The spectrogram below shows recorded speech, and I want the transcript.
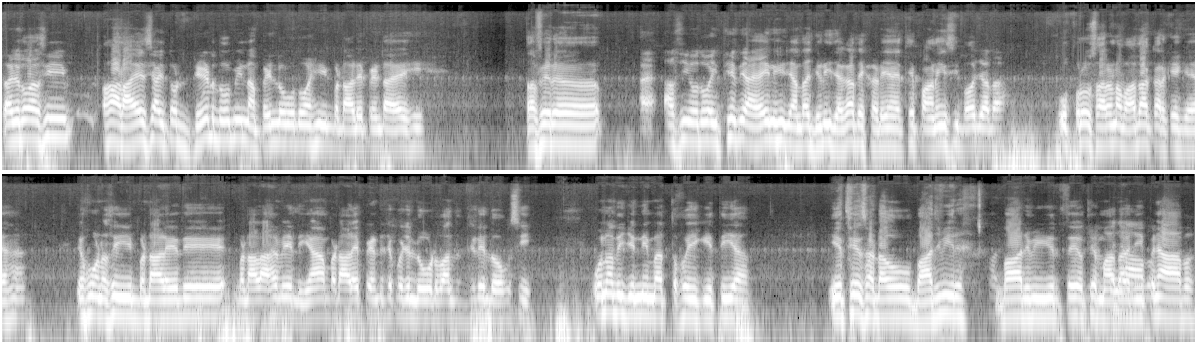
ਤਾਂ ਜਦੋਂ ਅਸੀਂ ਹੜ੍ਹ ਆਏ ਸੀ, ਅੱਜ ਤੋਂ ਡੇਢ ਦੋ ਮਹੀਨਾ ਪਹਿਲਾਂ ਉਦੋਂ ਅਸੀਂ ਬਡਾਲੇ ਪਿੰਡ ਆਏ ਸੀ। ਤਾਂ ਫਿਰ ਅਸੀਂ ਉਦੋਂ ਇੱਥੇ ਤੇ ਆਇਆ ਹੀ ਨਹੀਂ ਜਾਂਦਾ, ਜਿਹੜੀ ਜਗ੍ਹਾ ਤੇ ਖੜੇ ਆ, ਇੱਥੇ ਪਾਣੀ ਸੀ ਬਹੁਤ ਜ਼ਿਆਦਾ। ਉੱਪਰੋਂ ਸਾਰਿਆਂ ਨਾਲ ਵਾਅਦਾ ਕਰਕੇ ਗਏ ਹਾਂ। ਤੇ ਹੁਣ ਅਸੀਂ ਬਡਾਲੇ ਦੇ, ਬਡਾਲਾ ਹਵੇਲੀਆਂ, ਬਡਾਲੇ ਪਿੰਡ 'ਚ ਕੁਝ ਲੋੜਵੰਦ ਜਿਹੜੇ ਲੋਕ ਸੀ ਉਹਨਾਂ ਦੀ ਜਿੰਨੀ ਮਦਦ ਹੋਈ ਕੀਤੀ ਆ। ਇੱਥੇ ਸਾਡਾ ਉਹ ਬਾਜਵੀਰ ਬਾਜਵੀਰ ਤੇ ਉੱਥੇ ਮਾਤਾ ਜੀ ਪੰਜਾਬ।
